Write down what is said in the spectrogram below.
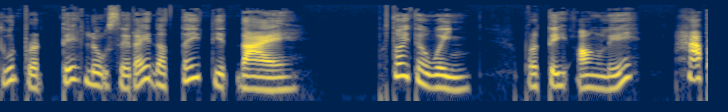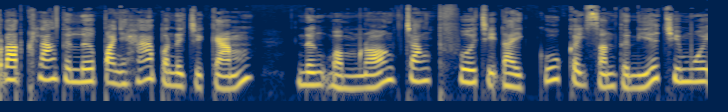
ទូតប្រទេសលោកសេរីដទៃទៀតដែរផ្ទុយទៅវិញ ប្រទេសអង់គ្លេសហាក់ផ្ដោតខ្លាំងទៅលើបញ្ហាពាណិជ្ជកម្មនិងបំណងចង់ធ្វើជាដៃគូកិច្ចសន្ទនាជាមួយ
